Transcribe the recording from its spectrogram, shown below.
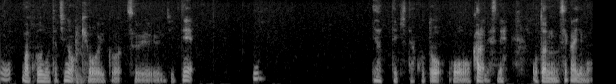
ー、まあ、子供たちの教育を通じて、やってきたことからですね、大人の世界でも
